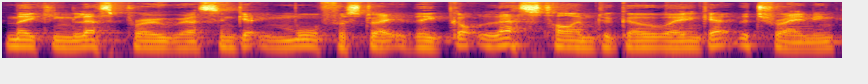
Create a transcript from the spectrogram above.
making less progress and getting more frustrated. They've got less time to go away and get the training.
